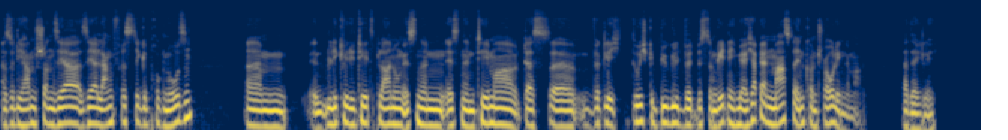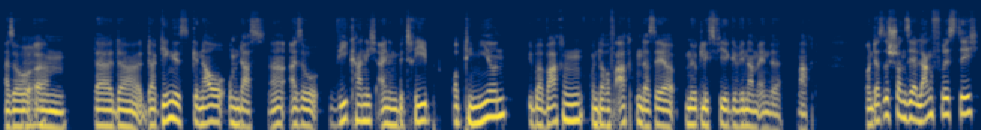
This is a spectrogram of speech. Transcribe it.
Also die haben schon sehr, sehr langfristige Prognosen. Ähm, Liquiditätsplanung ist ein, ist ein Thema, das äh, wirklich durchgebügelt wird bis zum geht nicht mehr. Ich habe ja einen Master in Controlling gemacht, tatsächlich. Also mhm. ähm, da, da, da ging es genau um das. Ne? Also wie kann ich einen Betrieb optimieren, überwachen und darauf achten, dass er möglichst viel Gewinn am Ende macht. Und das ist schon sehr langfristig.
